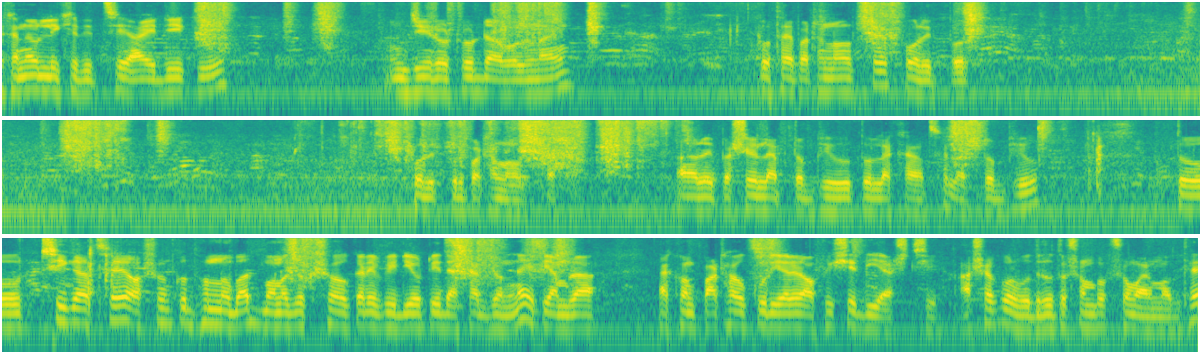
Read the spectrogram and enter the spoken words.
এখানেও লিখে দিচ্ছি আইডি কি? Zero two double nine. কোথায় পাঠানো হচ্ছে? ফরিদপুর। ফরিদপুর পাঠানো হচ্ছে। আর এই পাশে ল্যাপটপ ভিউ তো লেখা আছে, ল্যাপটপ ভিউ। তো ঠিক আছে, অসংখ্য ধন্যবাদ মনোযোগ সহকারে ভিডিওটি দেখার জন্য। এটি আমরা এখন পাঠাও কুরিয়ারের অফিসে দিয়ে আসছি। আশা করব দ্রুত সম্ভব সময়ের মধ্যে।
